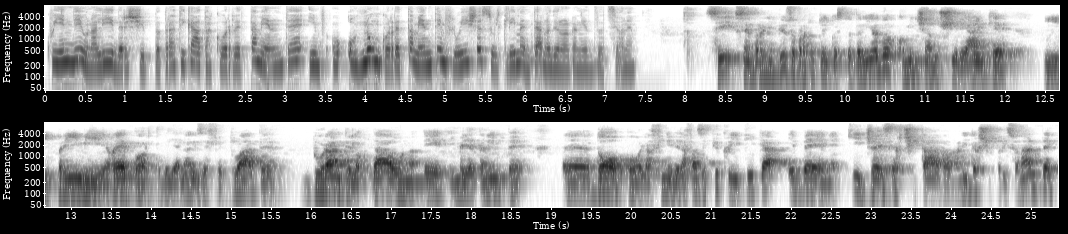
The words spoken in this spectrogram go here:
Quindi una leadership praticata correttamente inf- o, non correttamente influisce sul clima interno di un'organizzazione. Sì, sempre di più, soprattutto in questo periodo, cominciano ad uscire anche i primi report delle analisi effettuate durante il lockdown e immediatamente eh, dopo la fine della fase più critica, ebbene chi già esercitava una leadership risonante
